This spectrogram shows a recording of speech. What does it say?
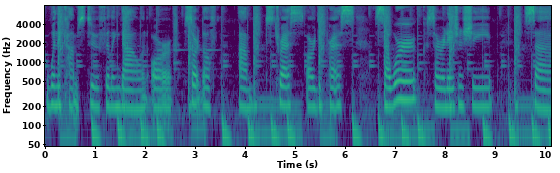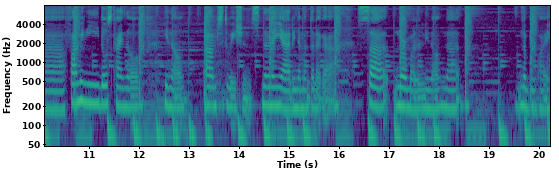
when it comes to feeling down or sort of um, stress or depressed sa work, sa relationship, sa family, those kind of, you know, um, situations na nangyayari naman talaga sa normal, you know, na na buhay,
